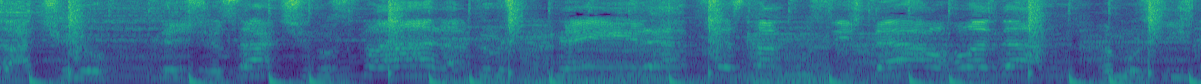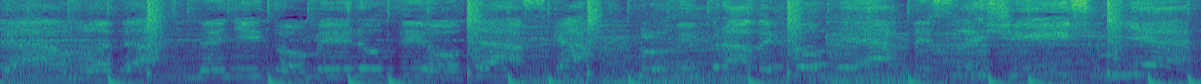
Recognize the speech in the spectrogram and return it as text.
začnu, když začnu skládat Už nejde přestat, musíš dál hledat Musíš dál hledat, není to minuty otázka. Mluvím právě k tobě a ty slyšíš mě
